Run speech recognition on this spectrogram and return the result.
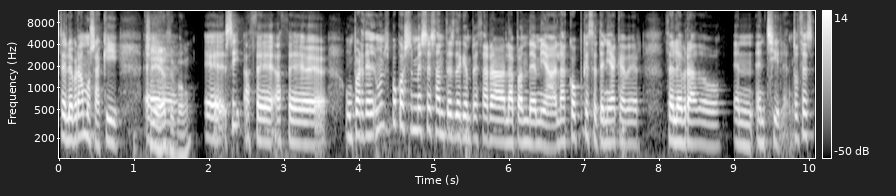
Celebramos aquí. Sí, hace poco. Eh, eh, sí, hace, hace un par de unos pocos meses antes de que empezara la pandemia, la COP que se tenía que haber celebrado en, en Chile. Entonces,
